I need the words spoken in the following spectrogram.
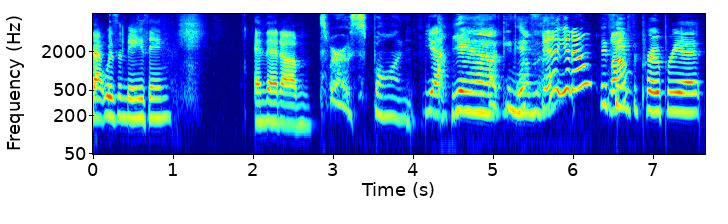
that was amazing and then um That's where I was spawned. Yeah. yeah Fucking love Yeah, you know. it well, seems appropriate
